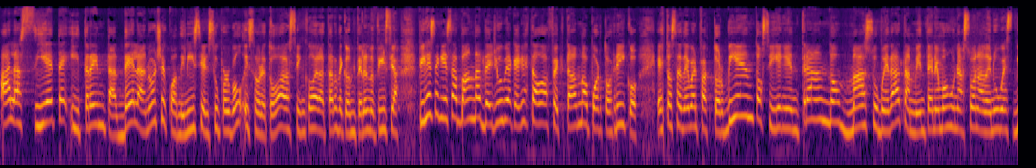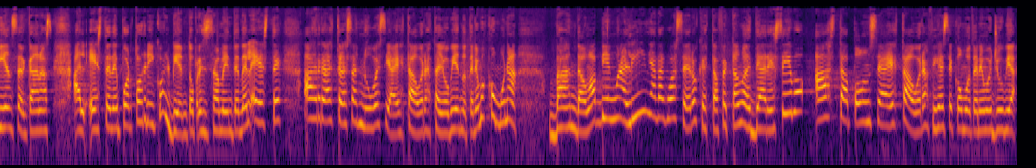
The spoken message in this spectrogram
a las 7 y 30 de la noche cuando inicie el Super Bowl y sobre todo a las 5 de la tarde con Telenoticias. Fíjense en esas bandas de lluvia que han estado afectando a Puerto Rico. Esto se debe al factor viento, siguen entrando, más humedad. También tenemos una zona de nubes bien cercanas al este de Puerto Rico, el viento precisamente del este este arrastra esas nubes y a esta hora está lloviendo. Tenemos como una banda o más bien una línea de aguaceros que está afectando desde Arecibo hasta Ponce a esta hora. Fíjese cómo tenemos lluvia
